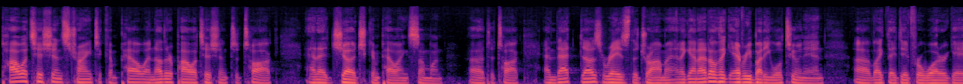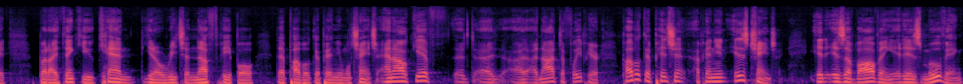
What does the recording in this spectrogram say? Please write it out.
politicians trying to compel another politician to talk and a judge compelling someone uh, to talk. And that does raise the drama. And again, I don't think everybody will tune in uh, like they did for Watergate, but I think you can, you know, reach enough people that public opinion will change. And I'll give a, a, a nod to Philippe here. Public opinion, opinion is changing. It is evolving. It is moving.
